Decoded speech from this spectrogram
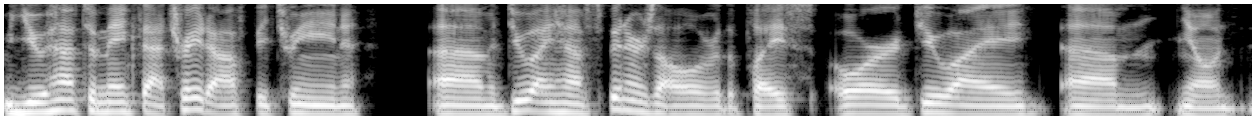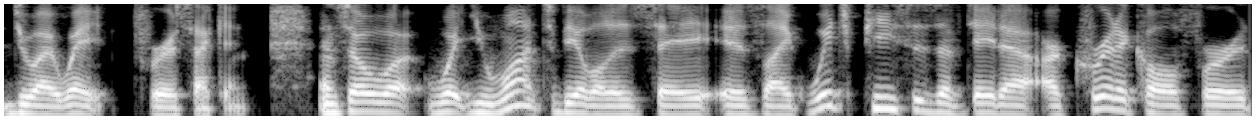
you have to make that trade off between um, do I have spinners all over the place, or do I, um, you know, do I wait for a second? And so, what what you want to be able to say is like, which pieces of data are critical for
